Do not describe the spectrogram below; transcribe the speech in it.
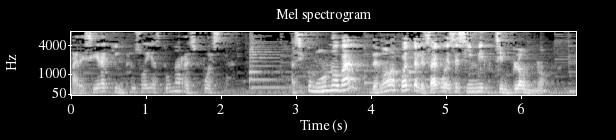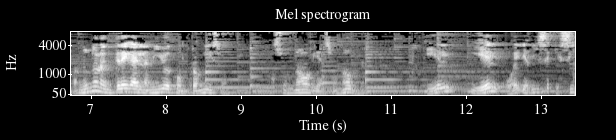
Pareciera que incluso hay hasta una respuesta. Así como uno va, de nueva cuenta les hago ese símil simplón, ¿no? Cuando uno le entrega el anillo de compromiso a su novia, a su novio, y él, y él o ella dice que sí,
